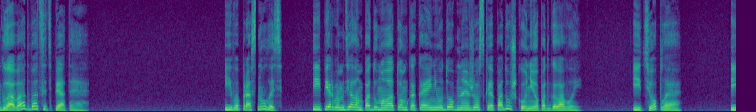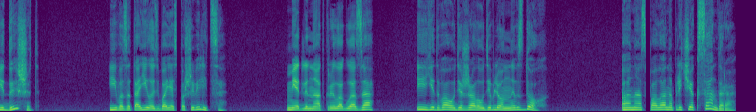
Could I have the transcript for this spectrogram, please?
Глава 25. Ива проснулась и первым делом подумала о том, какая неудобная жесткая подушка у нее под головой. И теплая, и дышит. Ива затаилась, боясь пошевелиться. Медленно открыла глаза и едва удержала удивленный вздох. Она спала на плече Ксандера.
